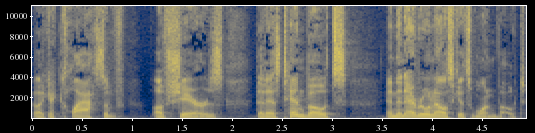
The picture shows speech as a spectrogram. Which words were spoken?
like a class of of shares that has 10 votes and then everyone else gets one vote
